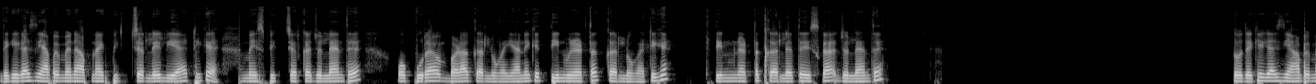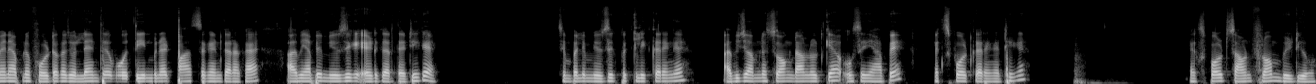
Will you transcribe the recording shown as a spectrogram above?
देखिए गाइस यहाँ पे मैंने अपना एक पिक्चर ले लिया है, ठीक है? मैं इस पिक्चर का जो लेंथ है, वो पूरा बड़ा कर लूँगा, यानी कि तीन मिनट तक कर लूँगा, ठीक है? तीन मिनट तक कर लेते हैं इसका जो लेंथ है। तो देखिए गाइस यहाँ पे मैंने अपने फ़ोटो का जो लेंथ है वो तीन मिनट पाँच सेकंड का रखा है। अब यहाँ पे म्यूज़िक ऐड करते हैं, ठीक है? सिंपली म्यूज़िक पे क्लिक करेंगे। अभी जो हमने सॉन्ग डाउनलोड किया, उसे यहाँ पे एक्सपोर्ट करेंगे, ठीक है? एक्सपोर्ट साउंड फ्रॉम वीडियो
